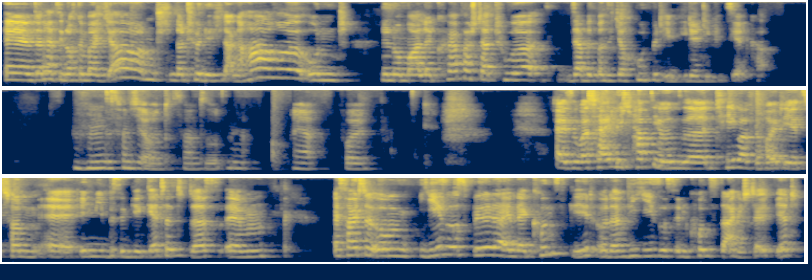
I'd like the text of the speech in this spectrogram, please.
äh, dann hat sie noch gemeint, ja, und natürlich lange Haare und eine normale Körperstatur, damit man sich auch gut mit ihm identifizieren kann. Mhm, das fand ich auch interessant. So. Ja. ja, voll. Also wahrscheinlich habt ihr unser Thema für heute jetzt schon äh, irgendwie ein bisschen gegettet, dass ähm, es heute um Jesus-Bilder in der Kunst geht oder wie Jesus in Kunst dargestellt wird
